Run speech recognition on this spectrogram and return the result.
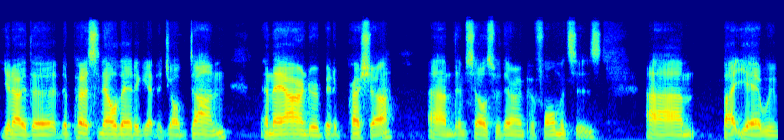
you know the the personnel there to get the job done. and they are under a bit of pressure um, themselves with their own performances. Um, but yeah, we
